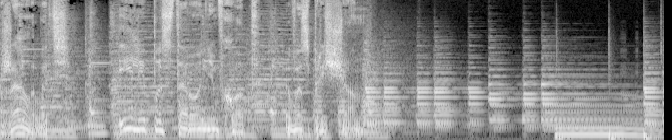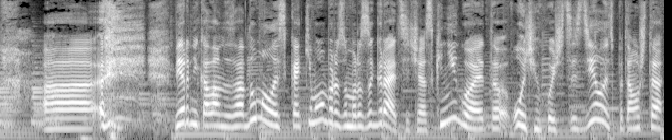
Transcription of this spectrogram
Пожаловать или посторонним вход воспрещен. Вера Николаевна задумалась, каким образом разыграть сейчас книгу, а это очень хочется сделать, потому что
